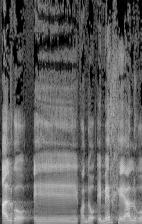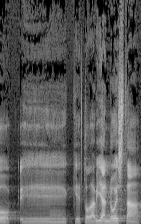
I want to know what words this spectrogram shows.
algo, eh, cuando emerge algo eh, que todavía no está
